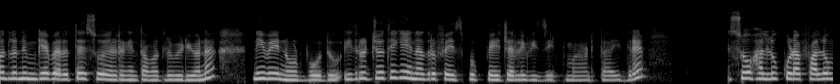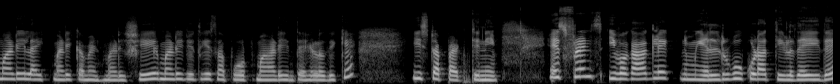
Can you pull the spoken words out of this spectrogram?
ಮೊದಲು ನಿಮಗೆ ಬರುತ್ತೆ. ಸೊ ಎಲ್ರಿಗಿಂತ ಮೊದಲು ವಿಡಿಯೋನ ನೀವೇ ನೋಡ್ಬೋದು. ಇದ್ರ ಜೊತೆಗೆ ಏನಾದರೂ ಫೇಸ್ಬುಕ್ ಪೇಜಲ್ಲಿ ವಿಸಿಟ್ ಮಾಡ್ತಾ ಇದ್ದರೆ ಸೊ ಅಲ್ಲೂ ಕೂಡ ಫಾಲೋ ಮಾಡಿ ಲೈಕ್ ಮಾಡಿ ಕಮೆಂಟ್ ಮಾಡಿ ಶೇರ್ ಮಾಡಿ ಜೊತೆಗೆ ಸಪೋರ್ಟ್ ಮಾಡಿ ಅಂತ ಹೇಳೋದಕ್ಕೆ ಇಷ್ಟಪಡ್ತೀನಿ. ಎಸ್ ಫ್ರೆಂಡ್ಸ್ ಇವಾಗಲೇ ನಿಮಗೆಲ್ರಿಗೂ ಕೂಡ ತಿಳಿದೇ ಇದೆ.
